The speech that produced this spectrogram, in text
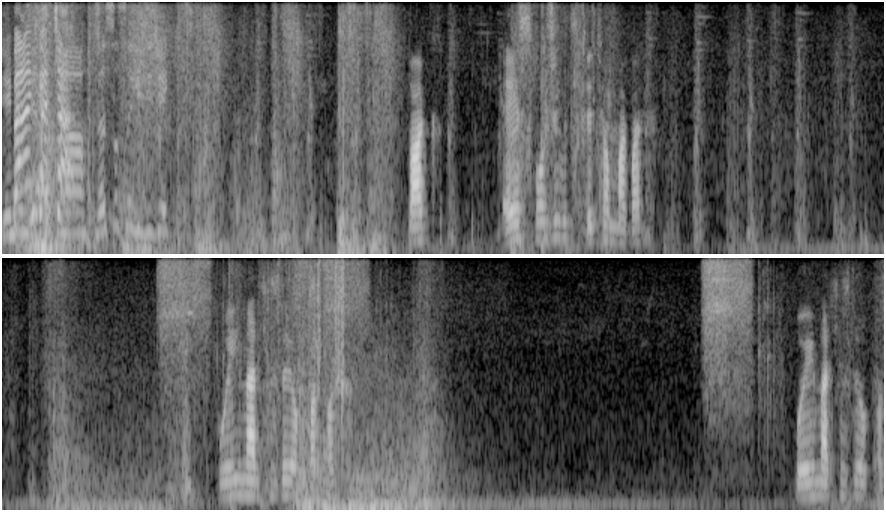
Ben kaçar. Nasılsa gidecek. Bak. E-sporcu gibi titretiyorum bak bak. Bu iyi merkezde yok bak bak. Bu iyi merkezde yok bak.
